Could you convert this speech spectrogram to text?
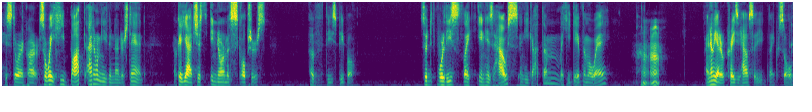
historic art. So wait, he bought. I don't even understand. Okay, yeah, it's just enormous sculptures of these people. So d- were these like in his house and he got them? Like he gave them away? I don't know. I know he had a crazy house that he like sold.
